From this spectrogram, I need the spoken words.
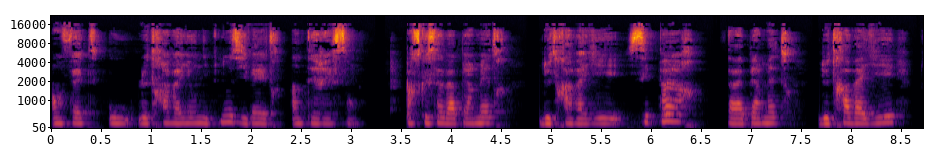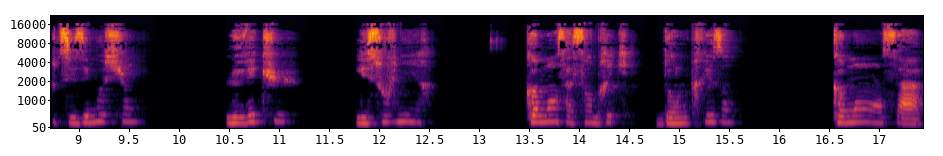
en fait, où le travail en hypnose, il va être intéressant. Parce que ça va permettre de travailler ses peurs, ça va permettre de travailler toutes ses émotions, le vécu, les souvenirs, comment ça s'imbrique dans le présent, comment ça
